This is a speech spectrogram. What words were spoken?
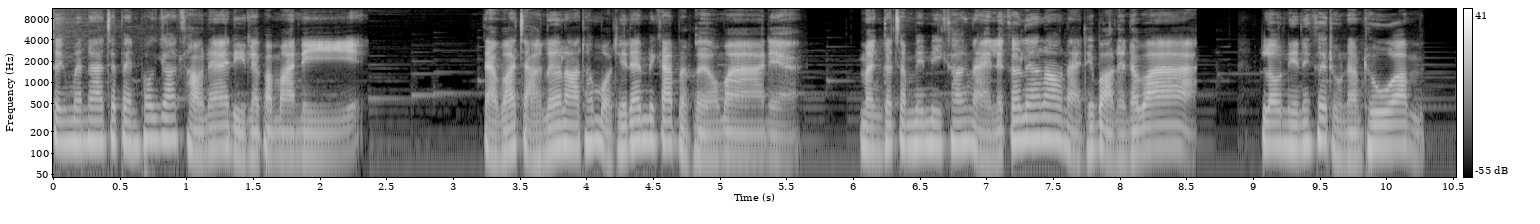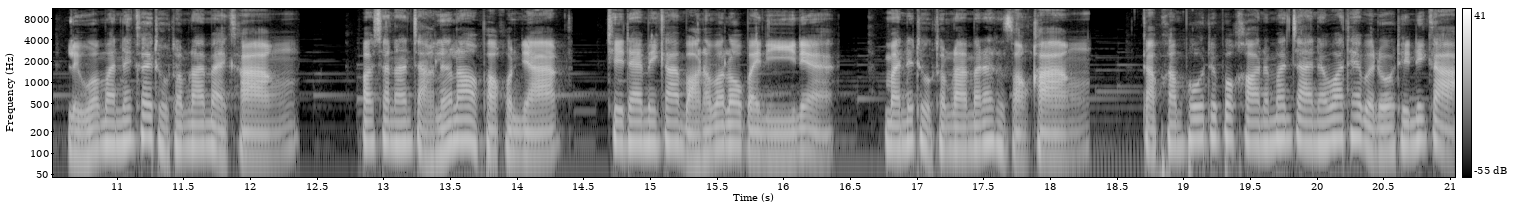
ซึ่งมันน่าจะเป็นพวกยอดเขาในอดีตอะไรประมาณนี้ แต่ว่าจากเรื่องราวทั้งหมดที่ได้มีการเปิดเผยออกมาเนี่ย มันก็จะไม่มีครั้งไหนแล้วก็เรื่องเล่าไหนที่บอกเลยนะว่าโลกนี้นั้นเคยถูกน้ำท่วม หรือว่ามันนั้นเคยถูกทำลายใหม่ครั้ง เพราะฉะนั้นจากเรื่องเล่าของพอคนยักษ์ที่ได้มีการบอกนะว่าโลกใบนี้เนี่ยมันได้ถูกทำลายมาแล้วถึงสองครั้ง กับคำพูดที่พวกเขานั้นมั่นใจนะว่าเทพโดทินิกะ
